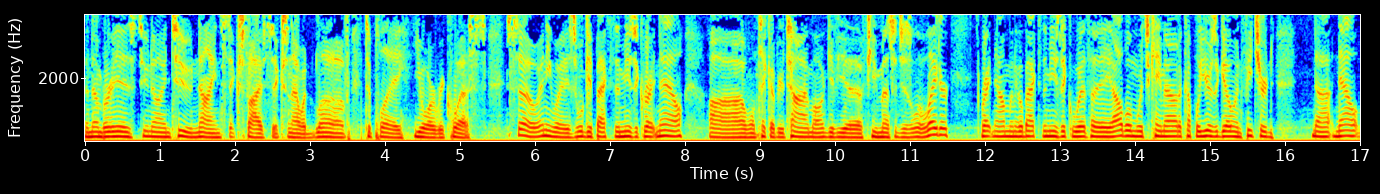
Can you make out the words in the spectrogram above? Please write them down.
the number is 292-9656 and I would love to play your requests. So anyways, we'll get back to the music right now. Uh, I won't take up your time. I'll give you a few messages a little later. Right now I'm going to go back to the music with a album which came out a couple years ago and featured uh, now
